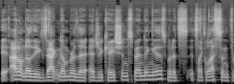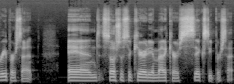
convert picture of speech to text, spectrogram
It, I don't know the exact number that education spending is, but it's it's like less than three percent, and Social Security and Medicare is 60 percent.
